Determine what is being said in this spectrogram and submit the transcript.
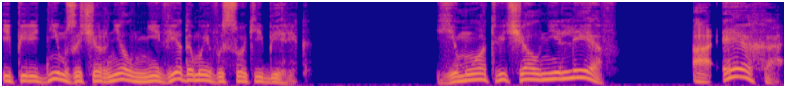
и перед ним зачернел неведомый высокий берег. Ему отвечал не лев, а эхо.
